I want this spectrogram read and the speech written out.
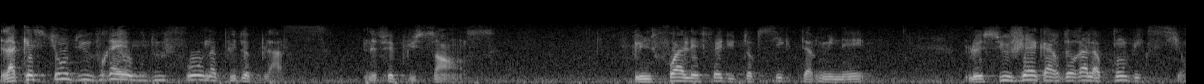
La question du vrai ou du faux n'a plus de place, ne fait plus sens. Une fois l'effet du toxique terminé, le sujet gardera la conviction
